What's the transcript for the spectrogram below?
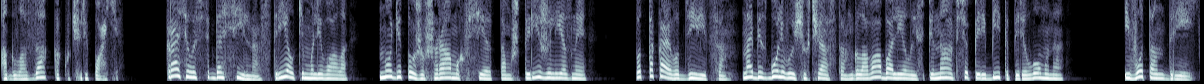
а глаза, как у черепахи. Красилась всегда сильно, стрелки малевала. Ноги тоже в шрамах все, там штыри железные. Вот такая вот девица. На обезболивающих часто. Голова болела и спина, все перебито, переломано. И вот Андрей.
